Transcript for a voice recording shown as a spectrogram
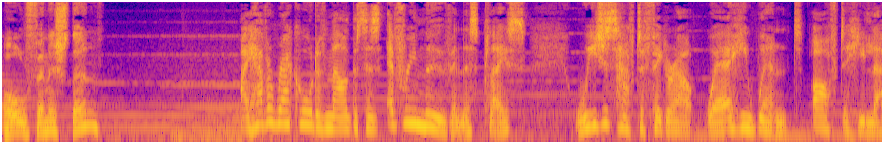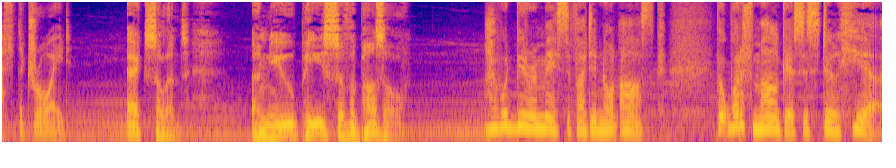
All finished then? I have a record of Malgus's every move in this place. We just have to figure out where he went after he left the droid. Excellent. A new piece of the puzzle. I would be remiss if I did not ask. But what if Malgus is still here?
